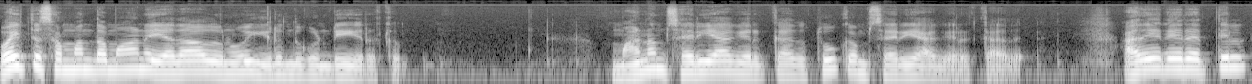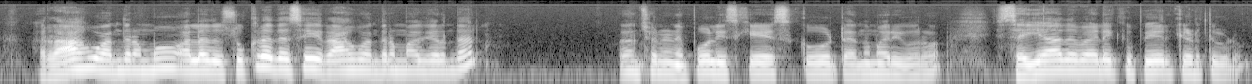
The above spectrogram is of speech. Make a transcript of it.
வயிற்று சம்பந்தமான ஏதாவது நோய் இருந்து கொண்டே இருக்கும். மனம் சரியாக இருக்காது தூக்கம் சரியாக இருக்காது. அதே நேரத்தில் ராகு அந்தரமோ அல்லது சுக்கிர தசை ராகு அந்தரமாக இருந்தால் அதான் சொன்னேன் போலீஸ் கேஸ் கோர்ட் அந்த மாதிரி வரும். செய்யாத வேலைக்கு பேர் கெடுத்து விடும்.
